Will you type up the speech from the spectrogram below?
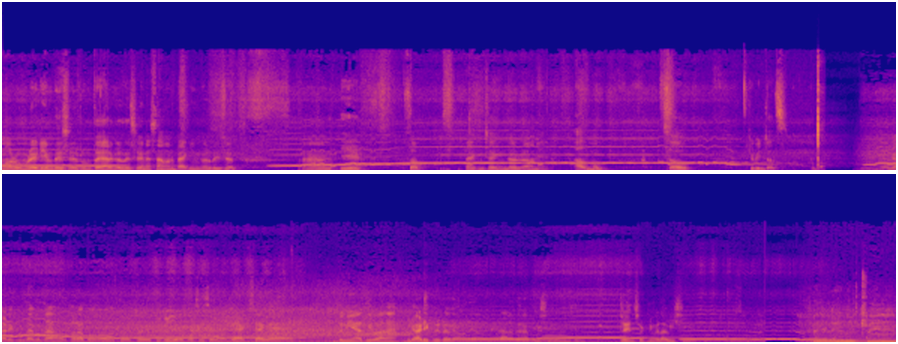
म रुम रेडी हुँदैछु रुम तयार गर्दैछु होइन सामान प्याकिङ गर्दैछु एन्ड ए सब प्याकिङ स्याकिङ गरेर अनि हाल move so keep in touch गाडी कुर्दा कुर्दा हालत खराब भएको अवस्था के लिएर बसेको छु होइन ब्याग स्याग दुनियाँ दिवाना। गाडी कुर्दा आउने आउने हालत खराब भइसक्यो मान्छे। ट्रेन छुट्ने बेला भइसक्यो। ट्रेन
